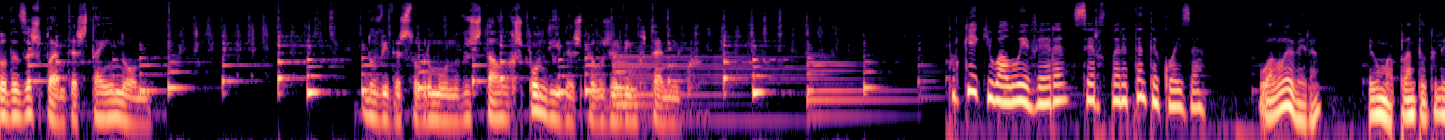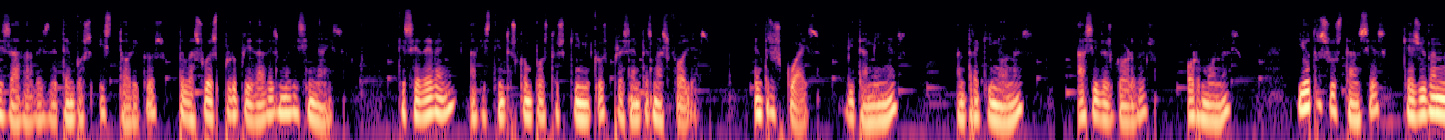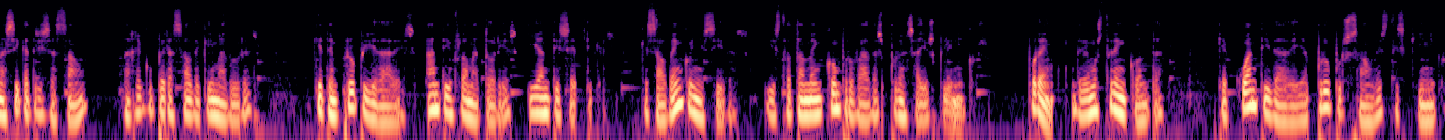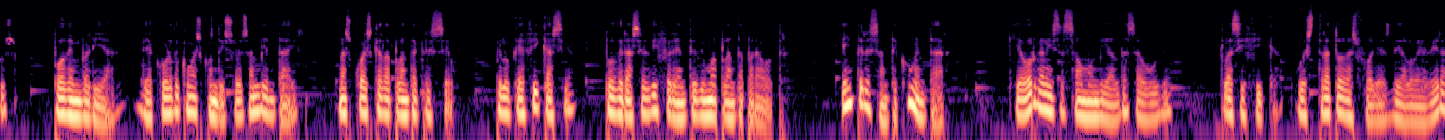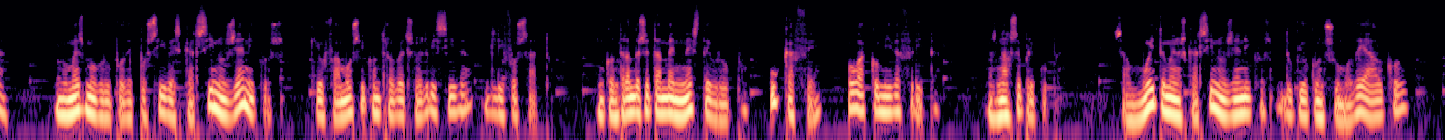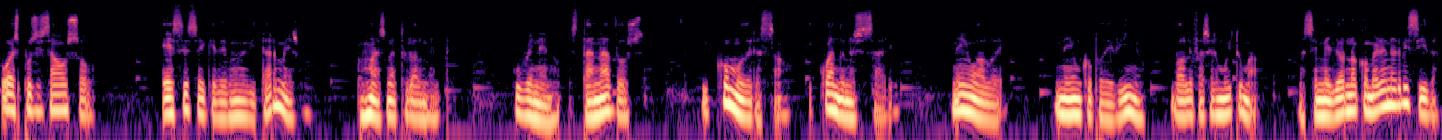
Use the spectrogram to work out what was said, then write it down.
Todas as plantas têm nome. Dúvidas sobre o mundo vegetal respondidas pelo Jardim Botânico. Por que é que o aloe vera serve para tanta coisa? O aloe vera é uma planta utilizada desde tempos históricos pelas suas propriedades medicinais, que se devem a distintos compostos químicos presentes nas folhas, entre os quais vitaminas, antraquinonas, ácidos gordos, hormonas e outras substâncias que ajudam na cicatrização, na recuperação de queimaduras e que têm propriedades anti-inflamatórias e antissépticas, que são bem conhecidas e estão também comprovadas por ensaios clínicos. Porém, devemos ter em conta que a quantidade e a proporção destes químicos podem variar de acordo com as condições ambientais nas quais cada planta cresceu, pelo que a eficácia poderá ser diferente de uma planta para outra. É interessante comentar que a Organização Mundial da Saúde clasifica o extrato das folhas de aloe vera no mesmo grupo de possíveis carcinogénicos que o famoso e controverso herbicida glifosato, encontrándose também neste grupo o café ou a comida frita. Mas não se preocupem, são muito menos carcinogénicos do que o consumo de álcool ou a exposição ao sol. Esses é que devem evitar mesmo. Mas, naturalmente, o veneno está na dose e com moderação e quando necessário. Nem o aloe, nem um copo de vinho vão lhe fazer muito mal mas é melhor não comer herbicida.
